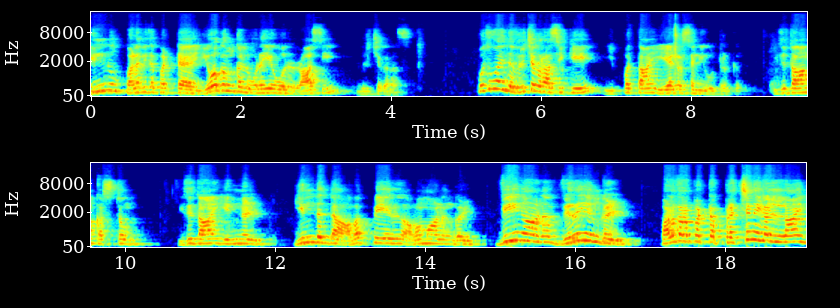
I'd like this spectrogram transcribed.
இன்னும் பலவிதப்பட்ட யோகங்கள் உடைய ஒரு ராசி விருச்சக ராசி. பொதுவாக இந்த விருச்சக ராசிக்கு இப்பத்தான் ஏழரை சனி விட்டுருக்கு இதுதான் கஷ்டம் இதுதான் இன்னல். இந்தந்த அவப்பேறு அவமானங்கள் வீணான விரயங்கள் பலதரப்பட்ட பிரச்சனைகள்லாம்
